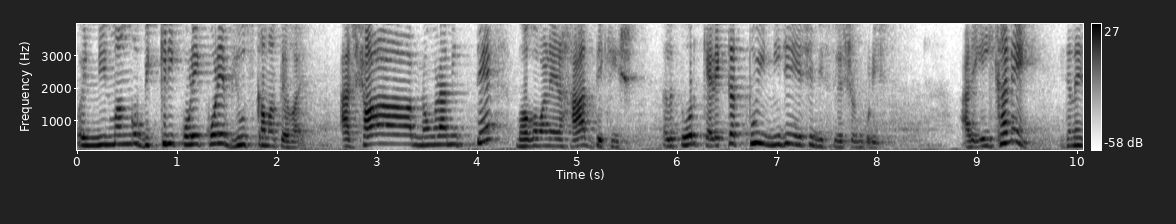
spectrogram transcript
ওই নির্মাঙ্গ বিক্রি করে করে ভিউজ কামাতে হয়। আর সব নোংরামিতে ভগবানের হাত দেখিস। তাহলে তোর ক্যারেক্টার তুই নিজেই এসে বিশ্লেষণ করিস। আর এইখানে, এখানে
